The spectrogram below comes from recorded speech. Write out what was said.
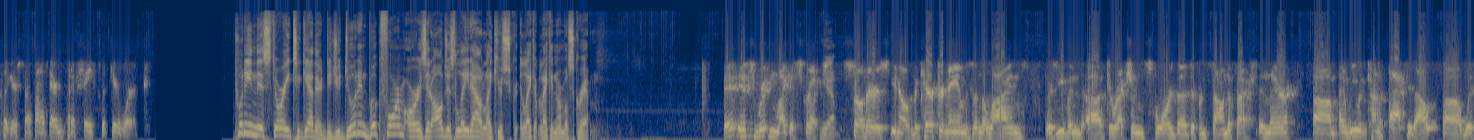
put yourself out there and put a face with your work. Putting this story together, did you do it in book form or is it all just laid out like your like like a normal script? It's written like a script. Yep. So there's, you know, the character names and the lines. There's even uh, directions for the different sound effects in there. um, and we would kind of act it out uh, with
